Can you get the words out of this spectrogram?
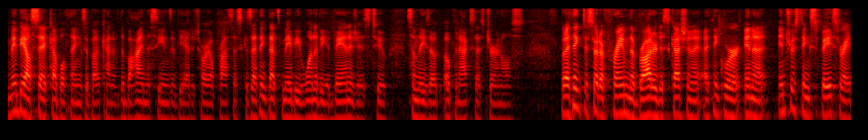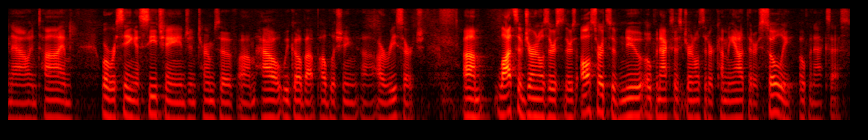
maybe I'll say a couple things about kind of the behind the scenes of the editorial process because I think that's maybe one of the advantages to some of these open access journals. But I think to sort of frame the broader discussion, I, I think we're in an interesting space right now in time where we're seeing a sea change in terms of um, how we go about publishing uh, our research. Um, lots of journals, there's, there's all sorts of new open access journals that are coming out that are solely open access.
